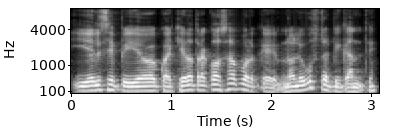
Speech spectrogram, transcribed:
y él se pidió cualquier otra cosa porque no le gusta el picante.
